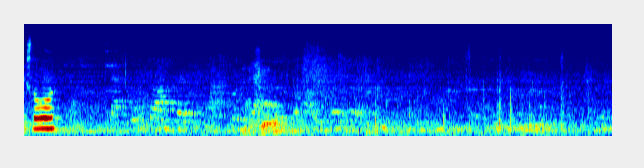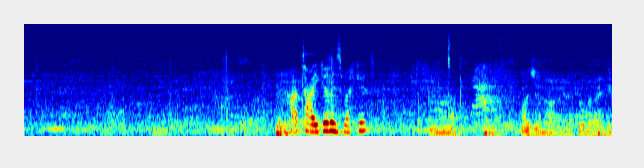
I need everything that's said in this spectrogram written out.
light still on? Uh, That tiger is wicked. Imagine that, him coming at you.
